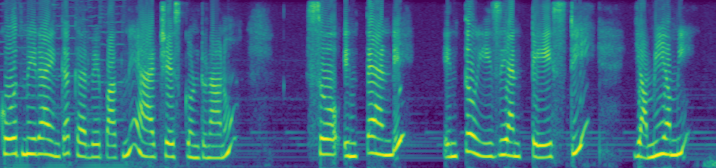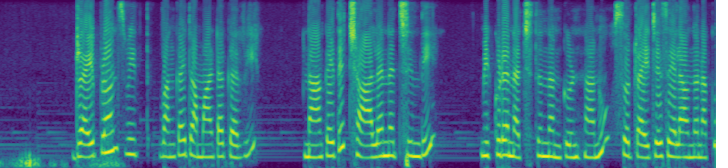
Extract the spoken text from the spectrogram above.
కొత్తిమీర ఇంకా కరివేపాకుని యాడ్ చేసుకుంటున్నాను. సో ఇంతే అండి. ఎంతో easy and tasty yummy yummy dry prawns with వంకాయ టమాటా కర్రీ నాకైతే చాలా నచ్చింది. మీకు కూడా నచ్చుతుంది అనుకుంటున్నాను. సో ట్రై చేసి ఎలా ఉందో నాకు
